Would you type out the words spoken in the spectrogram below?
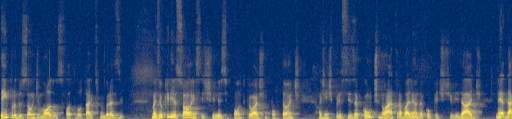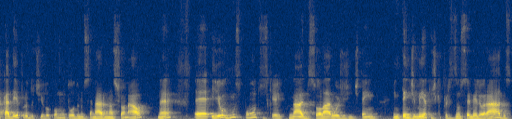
têm produção de módulos fotovoltaicos no Brasil. Mas eu queria só insistir nesse ponto que eu acho importante, a gente precisa continuar trabalhando a competitividade né, da cadeia produtiva como um todo no cenário nacional, né? É, e alguns pontos que na Absolar hoje a gente tem entendimento de que precisam ser melhorados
